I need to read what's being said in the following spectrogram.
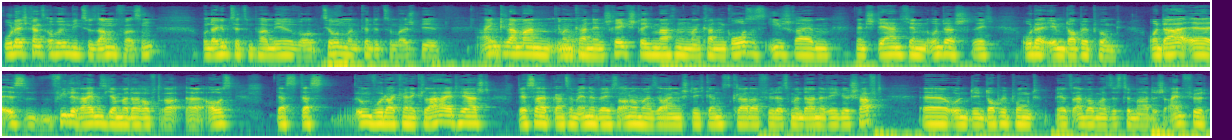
oder ich kann es auch irgendwie zusammenfassen und da gibt es jetzt ein paar mehrere Optionen. Man könnte zum Beispiel einklammern, genau. man kann den Schrägstrich machen, man kann ein großes i schreiben, ein Sternchen, ein Unterstrich oder eben Doppelpunkt. Und da äh, ist, viele reiben sich ja mal darauf äh, aus, dass, dass irgendwo da keine Klarheit herrscht. Deshalb ganz am Ende werde ich es auch nochmal sagen, stehe ich ganz klar dafür, dass man da eine Regel schafft äh, und den Doppelpunkt jetzt einfach mal systematisch einführt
